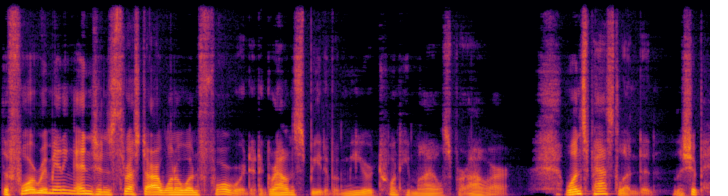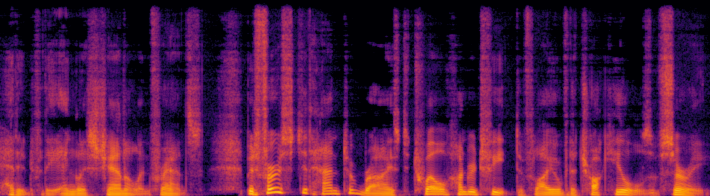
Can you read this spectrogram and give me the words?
the four remaining engines thrust R 101 forward at a ground speed of a mere 20 miles per hour. Once past London, the ship headed for the English Channel in France, but first it had to rise to 1,200 feet to fly over the chalk hills of Surrey.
